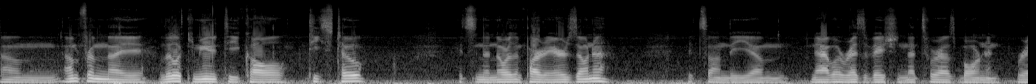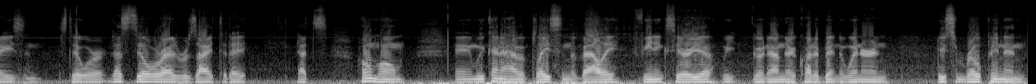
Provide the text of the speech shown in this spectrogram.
Um, I'm from a little community called Teesto. It's in the northern part of Arizona. It's on the um, Navajo Reservation. That's where I was born and raised, and still where that's still where I reside today. That's home, home, and we kind of have a place in the valley, Phoenix area. We go down there quite a bit in the winter and do some roping, and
